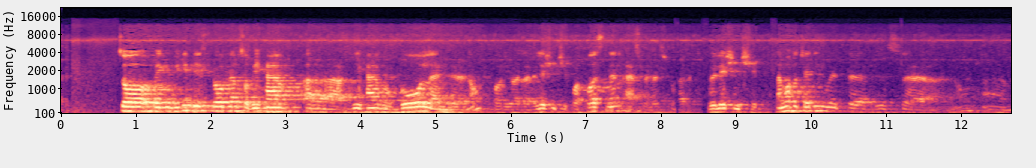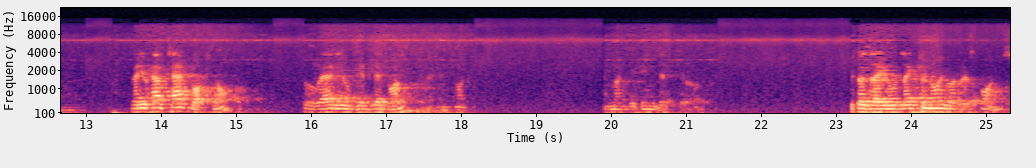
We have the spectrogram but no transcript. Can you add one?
So we begin this program. So we have uh, we have a goal and uh, you know for your relationship for personal as well as for relationship. I'm also checking with uh, this uh, you know, um, where you have chat box, no? So where you get that one? I'm not, I'm not getting that. Uh, because I would like to know your response.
